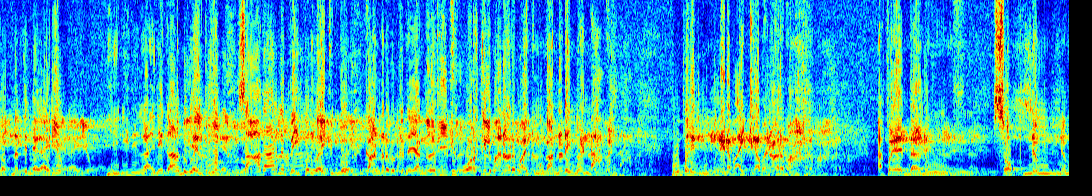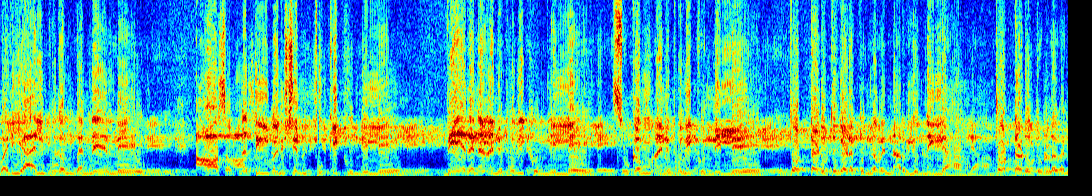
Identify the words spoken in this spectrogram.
സ്വപ്നത്തിന്റെ കാര്യം. ഇനി നിങ്ങൾ അതിനേക്കാളും വലിയ അത്ഭുതം. സാധാരണ പേപ്പർ വായിക്കുമ്പോൾ കണ്ണട വെക്കുന്ന ചങ്ങാതി ഉറക്കിൽ മനോരമ വായിക്കുമ്പോൾ കണ്ണടയും വേണ്ട വേണ്ട. മൂപ്പരും ഇങ്ങനെ വായിക്കുക മനോരമ. അപ്പോഴെന്താണ് സ്വപ്നം വലിയ അത്ഭുതം തന്നെയല്ലേ? ആ സ്വപ്നത്തിൽ മനുഷ്യൻ ദുഃഖിക്കുന്നില്ലേ? വേദന അനുഭവിക്കുന്നില്ലേ? സുഖം അനുഭവിക്കുന്നില്ലേ? തൊട്ടടുത്ത് കിടക്കുന്നവൻ അറിയുന്നില്ല. തൊട്ടടുത്തുള്ളവൻ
